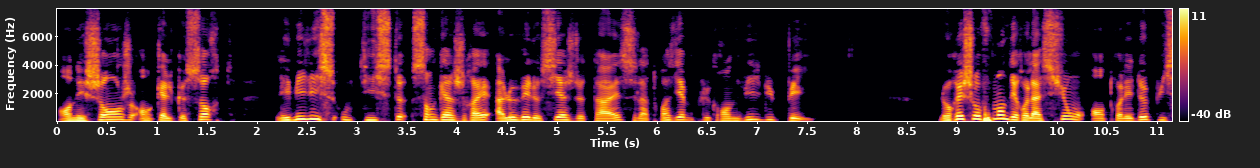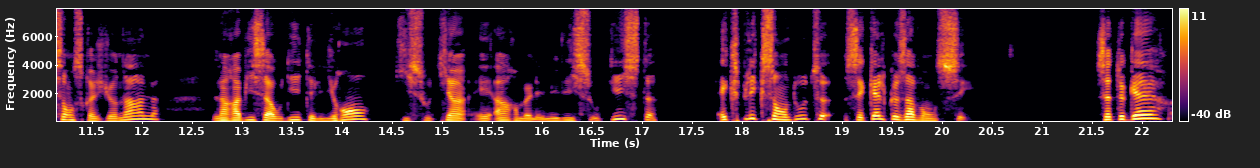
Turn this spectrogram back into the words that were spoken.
En échange, en quelque sorte, les milices houtistes s'engageraient à lever le siège de Thaès, la troisième plus grande ville du pays. Le réchauffement des relations entre les deux puissances régionales, l'Arabie saoudite et l'Iran, qui soutient et arme les milices houtistes, explique sans doute ces quelques avancées. Cette guerre,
